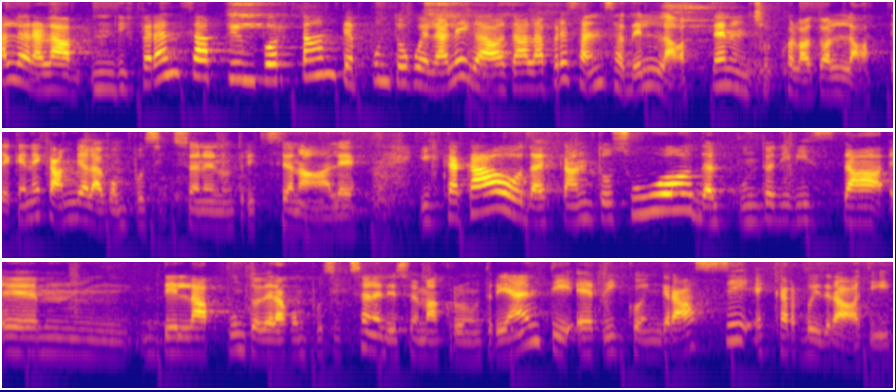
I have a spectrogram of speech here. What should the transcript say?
Allora, la differenza più importante è appunto quella legata alla presenza del latte nel cioccolato al latte, che ne cambia la composizione nutrizionale. Il cacao, dal canto suo, dal punto di vista ehm, della, appunto, della composizione dei suoi macronutrienti, è ricco in grassi e carboidrati.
